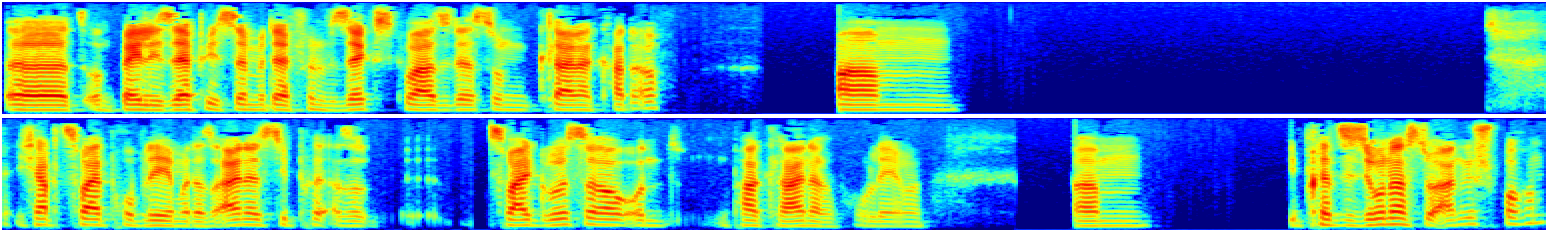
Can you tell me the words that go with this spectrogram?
äh, und Bailey Zappi ist dann mit der 5-6 quasi, das ist so ein kleiner Cut-Off. Ähm, ich habe zwei Probleme. Das eine ist die, also zwei größere und ein paar kleinere Probleme. Ähm, die Präzision hast du angesprochen.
